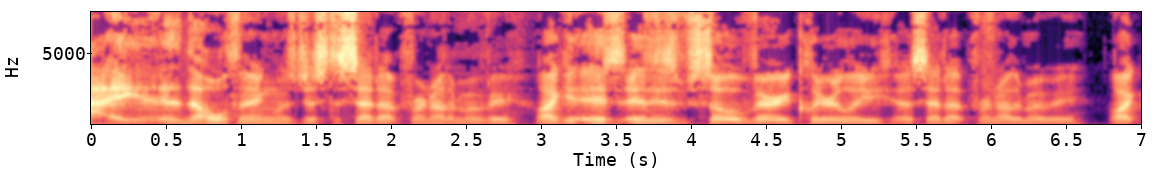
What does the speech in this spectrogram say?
I the whole thing was just a setup for another movie. Like it is, it is so very clearly a setup for another movie. Like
